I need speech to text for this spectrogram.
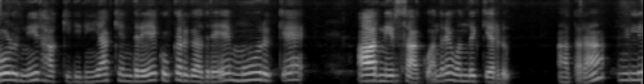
ಏಳು ನೀರು ಹಾಕಿದ್ದೀನಿ. ಯಾಕೆಂದರೆ ಕುಕ್ಕರ್ಗಾದರೆ ಮೂರಕ್ಕೆ ಆರು ನೀರು ಸಾಕು. ಅಂದರೆ ಒಂದಕ್ಕೆ ಎರಡು. ಆ ಥರ. ಇಲ್ಲಿ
